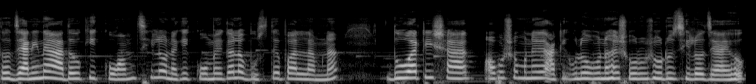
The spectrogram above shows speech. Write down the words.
তো জানি না আদৌ কি কম ছিল নাকি কমে গেল, বুঝতে পারলাম না। দু আটি শাক, অবশ্য মানে আটিগুলো মনে হয় সরু সরু ছিল, যাই হোক।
